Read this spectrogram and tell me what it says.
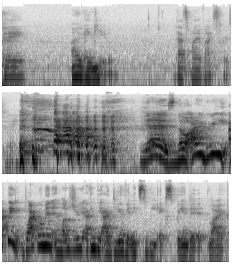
Okay? I agree. Thank you. That's my advice for today. Yes, no, I agree. I think black women and luxury, I think the idea of it needs to be expanded. Like,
